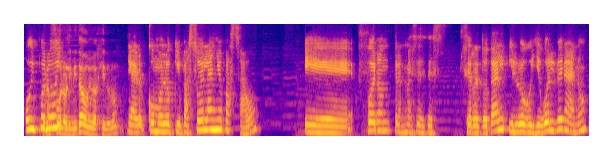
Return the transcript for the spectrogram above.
Hoy por hoy. Foro limitado, me imagino, ¿no? Claro, como lo que pasó el año pasado, fueron tres meses de cierre total y luego llegó el verano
